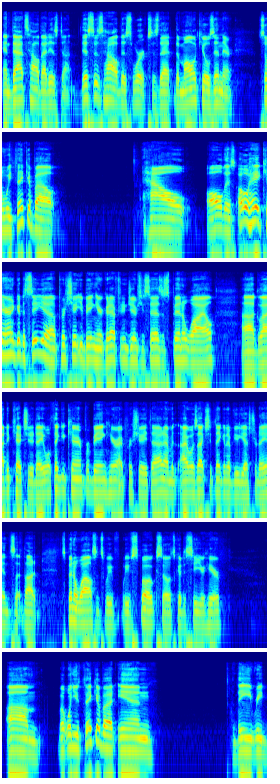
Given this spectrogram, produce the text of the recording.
And that's how that is done. This is how this works, is that the molecules in there. So when we think about how all this. Oh, hey, Karen, good to see you. Appreciate you being here. Good afternoon, Jim. She says it's been a while. Uh, glad to catch you today. Well, thank you, Karen, for being here. I appreciate that. I, I was actually thinking of you yesterday and thought it's been a while since we've we've spoke, so it's good to see you're here. Um, but when you think about in the re-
